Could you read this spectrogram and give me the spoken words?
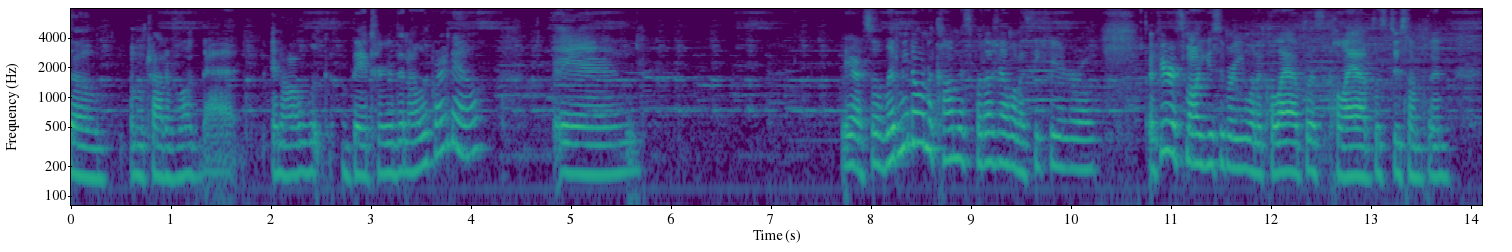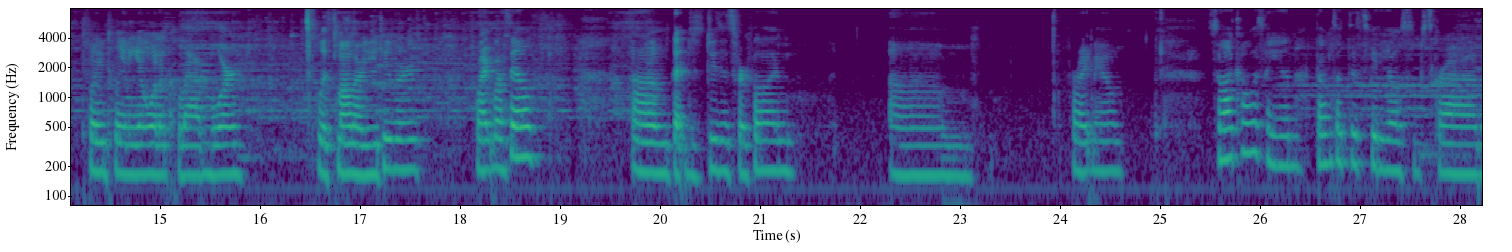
So I'm gonna try to vlog that, and I'll look better than I look right now. And yeah, so let me know in the comments what else y'all want to see for your girl. If you're a small YouTuber, you want to collab, let's collab. Let's do something. 2020, I want to collab more with smaller YouTubers like myself um, that just do this for fun um, for right now. So like I was saying, thumbs up this video, subscribe.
